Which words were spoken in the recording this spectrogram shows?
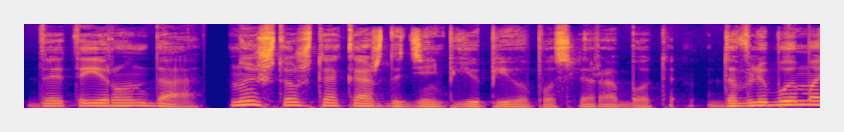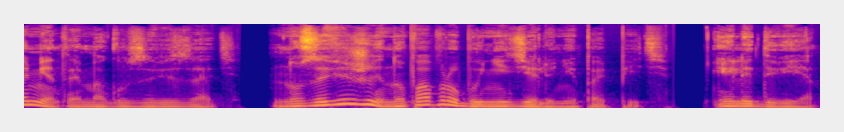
да это ерунда. Ну и что, что я каждый день пью пиво после работы? Да в любой момент я могу завязать. Ну завяжи, ну попробуй неделю не попить. Или две.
